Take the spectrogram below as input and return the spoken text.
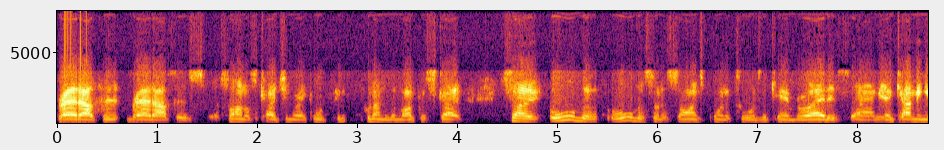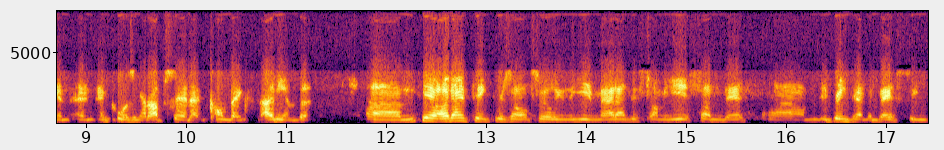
Brad Arthur, Brad Arthur's finals coaching record put under the microscope. So all the all the sort of signs pointed towards the Canberra Raiders, um, you know, coming and, and, and causing an upset at CommBank Stadium. But um, yeah, I don't think results early in the year matter. This time of year, sudden death, um, it brings out the best in,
